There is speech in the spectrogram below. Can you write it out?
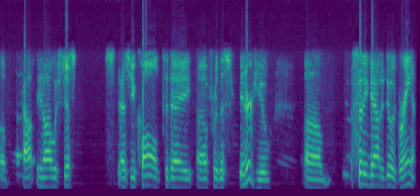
of you know, I was just, as you called today uh, for this interview, um, sitting down to do a grant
